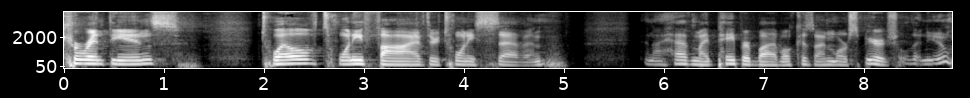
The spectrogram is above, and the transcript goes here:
Corinthians 12, 25 through 27. And I have my paper Bible because I'm more spiritual than you.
